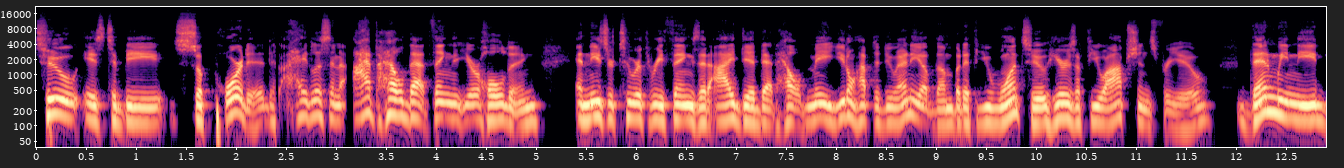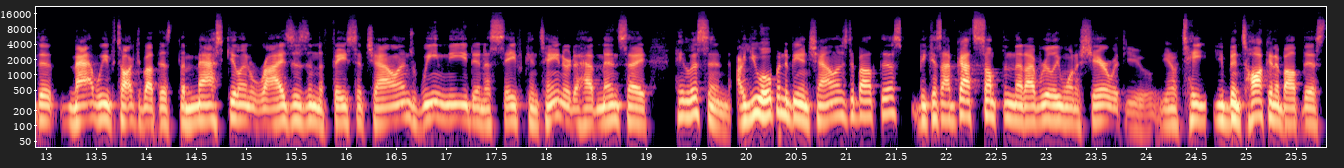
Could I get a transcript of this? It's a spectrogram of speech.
Two is to be supported. Hey, listen, I've held that thing that you're holding and these are two or three things that I did that helped me. You don't have to do any of them, but if you want to, here's a few options for you. Then we need the Matt, we've talked about this, the masculine rises in the face of challenge. We need in a safe container to have men say, Hey, listen, are you open to being challenged about this? Because I've got something that I really want to share with you. You know, Tait, you've been talking about this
